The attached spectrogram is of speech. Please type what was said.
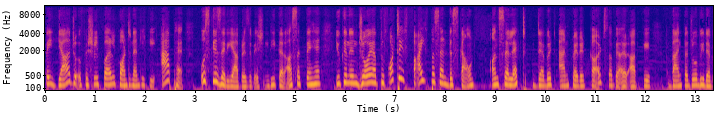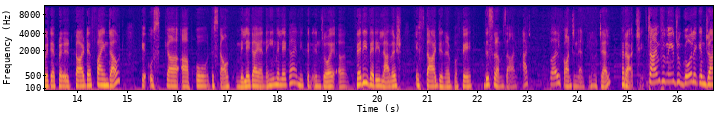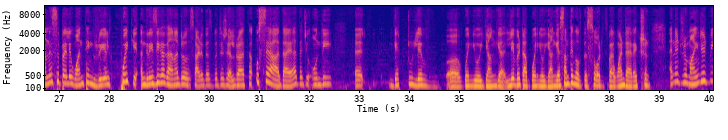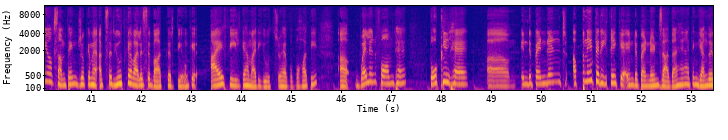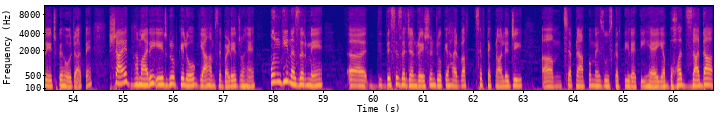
पे या जो ऑफिशियल पर्ल कॉन्टिनेंटल की ऐप है, उसके ज़रिए आप रिजर्वेशन भी करा सकते हैं। You can enjoy up to forty five percent discount on select debit and credit card अगर आपके बैंक का जो भी डेबिट या क्रेडिट कार्ड है फाइंड आउट कि उसका आपको डिस्काउंट मिलेगा या नहीं मिलेगा। And you can enjoy a very very lavish iftar dinner buffet this Ramzan at Pearl Continental hotel Karachi time for me to go लेकिन जाने से पहले वन थिंग रियल क्विक अंग्रेज़ी का गाना जो साढ़े दस बजे चल रहा था उससे याद आया that you only get to live uh, when you're young, yeah, live it up when you're young, yeah, something of the sort. It's by One Direction, and it reminded me of something जो कि मैं अक्सर youth के हवाले से बात करती हूँ कि आई फील कि हमारी यूथ जो है वो बहुत ही वेल uh, इन्फॉर्म्ड है वोकल है इंडिपेंडेंट um, अपने तरीके के इंडिपेंडेंट ज़्यादा हैं. आई थिंक यंगर एज पे हो जाते हैं. शायद हमारी एज ग्रुप के लोग या हमसे बड़े जो हैं उनकी नज़र में दिस इज़ अ जनरेशन जो कि हर वक्त सिर्फ़ टेक्नोलॉजी um, से अपने आप को महसूस करती रहती है या बहुत ज़्यादा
